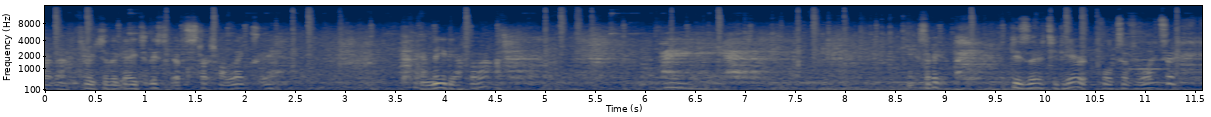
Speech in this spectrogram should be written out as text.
Right then, through to the gate. At least I get to stretch my legs here. I think I need it after that. Hey. It's a bit deserted here at Puerto Vallarta.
